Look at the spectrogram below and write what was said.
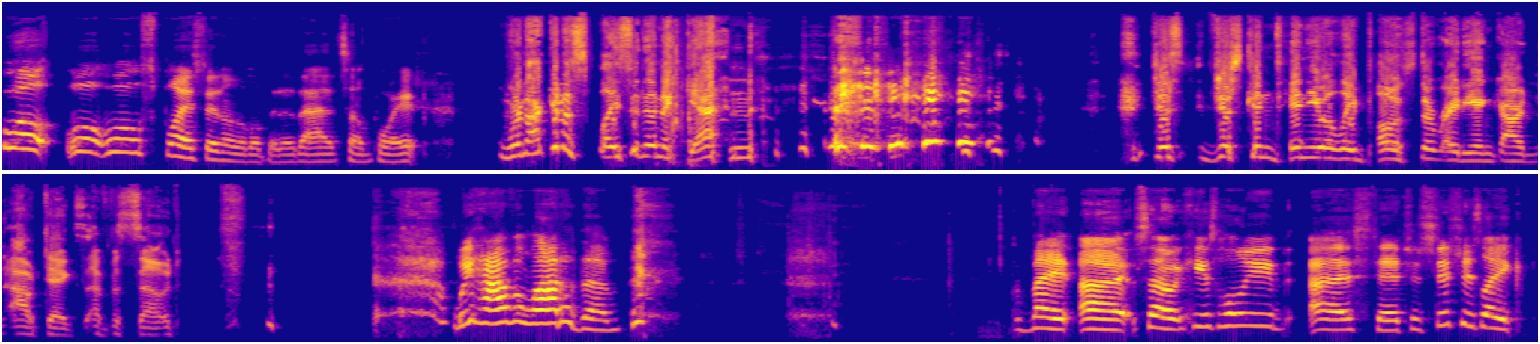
well, we'll we'll splice in a little bit of that at some point. We're not going to splice it in again. just just continually post the Radiant Garden outtakes episode. we have a lot of them. but uh so he's holding uh Stitch and Stitch is like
